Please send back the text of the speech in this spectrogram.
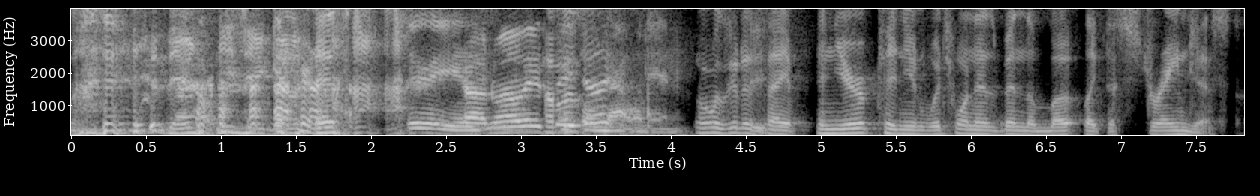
there's CJ. There. There he is. well there, Pulling that one in. I was gonna say, in your opinion, which one has been the most like the strangest?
